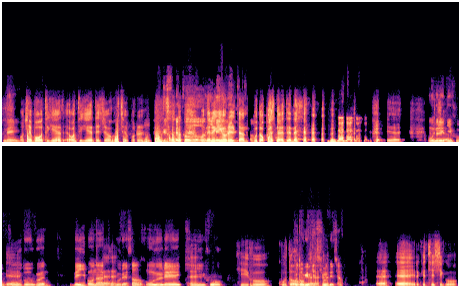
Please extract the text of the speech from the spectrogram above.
네. 뭐, 제보 어떻게 해야, 어떻게 해야 되죠? 제보를? 오늘의 기후를 일단. 구독하셔야 되네. 예. 오늘의 그렇죠. 기후 예. 구독은 네이버나 네. 구글에서 오늘의 기후 기후 구독. 구독 이렇게 예, 치면 되죠. 예, 예, 이렇게 치시고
